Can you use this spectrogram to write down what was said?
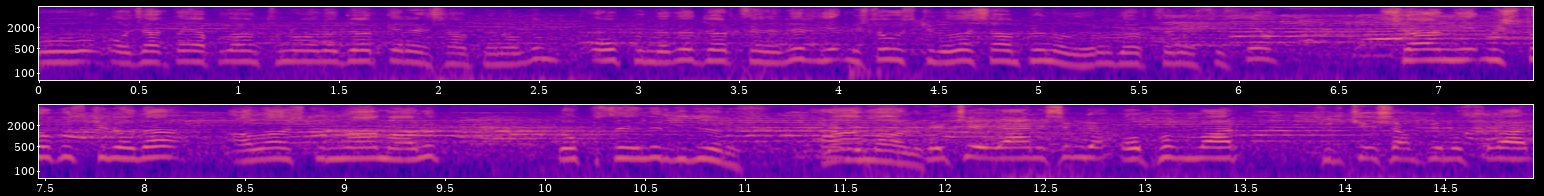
Bu Ocak'ta yapılan turnuvada 4 kere şampiyon oldum. Open'da da 4 senedir 79 kiloda şampiyon oluyorum 4 sene üst üste. Şu an 79 kiloda Allah aşkına namağlup 9 senedir gidiyoruz. Namağlup. Peki yani şimdi Open var, Türkiye şampiyonası var.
